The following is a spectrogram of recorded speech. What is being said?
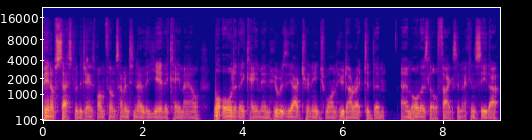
being obsessed with the James Bond films, having to know the year they came out, what order they came in, who was the actor in each one, who directed them, um, all those little facts. And I can see that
